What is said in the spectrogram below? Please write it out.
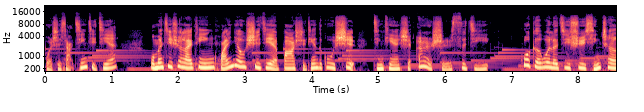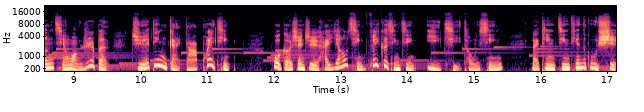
我是小青姐姐，我们继续来听《环游世界八十天》的故事。今天是二十四集。霍格为了继续行程前往日本，决定改搭快艇。霍格甚至还邀请费克刑警一起同行。来听今天的故事。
